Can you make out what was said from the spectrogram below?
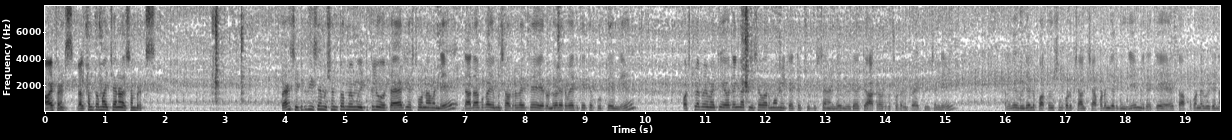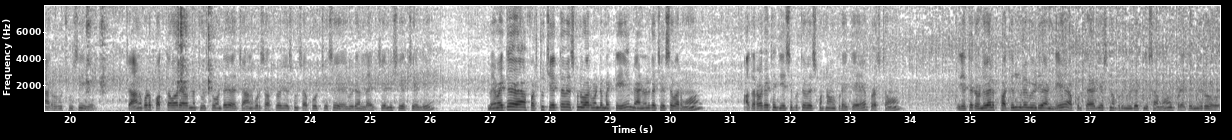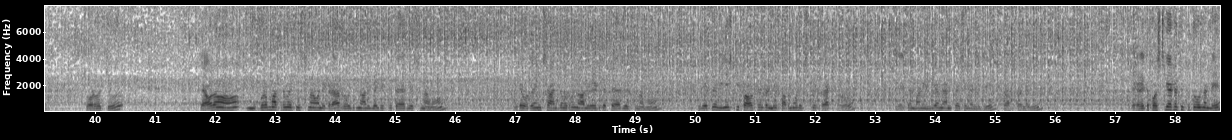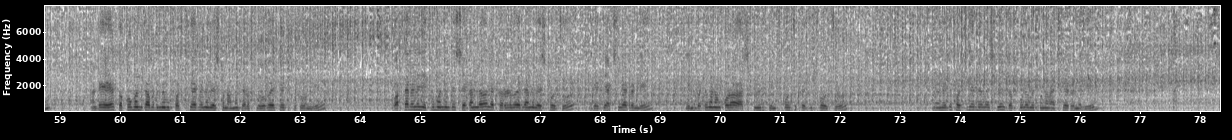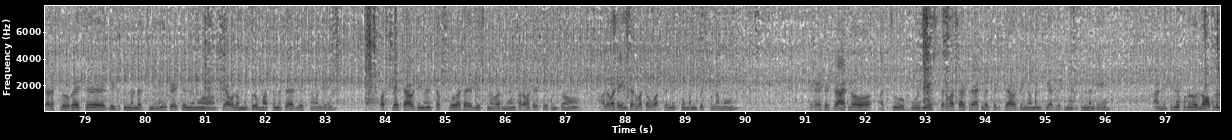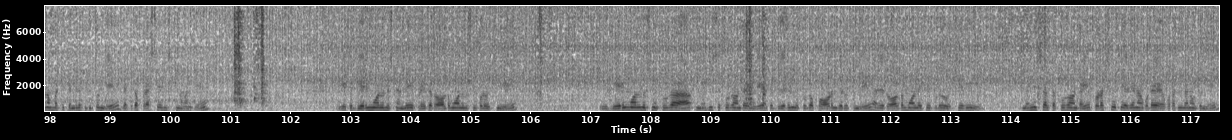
Hi friends welcome to my channel అసంబ్రిక్స్. Friends ఇటుక తీసే మిషన్తో మేము ఇటుకలు తయారు చేస్తూ ఉన్నామండి దాదాపుగా ఎనిమిది సంవత్సరాలు అయితే రెండు వేల ఇరవై ఐదుకి అయితే పూర్తయింది. ఫస్ట్లో మేమైతే ఏ విధంగా తీసేవారమో మీకైతే చూపిస్తానండి. వీడియో అయితే ఆఖరి వరకు చూడడానికి ప్రయత్నించండి. అలాగే వీడియోలో కొత్త విషయాలు కూడా చాలా చెప్పడం జరిగింది. మీరైతే తప్పకుండా వీడియోని ఆఖరి వరకు చూసి ఛానల్ కూడా కొత్త వారు ఎవరైనా చూస్తూ ఉంటే ఛానల్ కూడా సబ్స్క్రైబ్ చేసుకుని సపోర్ట్ చేసి వీడియోని లైక్ చేయండి షేర్ చేయండి. మేమైతే ఫస్ట్ చేతితో వేసుకునేవారం అండి మట్టి మాన్యువల్గా చేసేవారము. ఆ తర్వాత అయితే జేసీబీతో వేసుకుంటున్నాం ఇప్పుడైతే ప్రస్తుతం. ఇదైతే రెండు వేల పద్దెనిమిదిలో వీడియో అండి. అప్పుడు తయారు చేసినప్పుడు వీడియో తీసాము. ఇప్పుడైతే మీరు చూడవచ్చు. కేవలం ముగ్గురు మాత్రమే చూస్తున్నామండి ఇక్కడ. రోజుకి నాలుగు వేలు లీటర్లు తయారు చేస్తున్నాము. అంటే ఉదయం సాయంత్రం వరకు నాలుగు వేలుగా తయారు చేస్తున్నాము. ఇదైతే విఎస్టీ పవర్ టిల్లర్ అండి. పదమూడు హెచ్పీ ట్రాక్టరు. ఇదైతే మన ఇండియా మ్యానుఫ్యాక్చరింగ్ అండి ఇది ట్రాక్టర్ అనేది. ఇక్కడైతే ఫస్ట్ గేర్లో తిప్పుతూ ఉందండి అంటే తక్కువ మంది కాబట్టి మేము ఫస్ట్ గేర్లోనే వేసుకున్నాము. చాలా స్లోగా అయితే తిప్పుతూ ఉంది. వర్కర్ అనేది ఎక్కువ మంది ఉంటే సెకండ్లో లేదా థర్డ్ వేర్లోనే వేసుకోవచ్చు. ఇదైతే యాక్సిలేటర్ అండి. దీన్ని బట్టి మనం కూడా స్పీడ్ పెంచుకోవచ్చు తగ్గించుకోవచ్చు. మేమైతే ఫస్ట్ గేర్లో వేసుకుని తక్కువలో పెట్టుకున్నాం యాక్సిలేటర్ అనేది. చాలా స్లోగా అయితే గెలుతుందండి వచ్చినాయి ఇక్కడైతే మేము కేవలం ముగ్గురు మాత్రమే తయారు చేస్తామండి ఫస్ట్లో అయితే ఆ విధంగానే తక్కువగా తయారు చేసుకునే వారము తర్వాత అయితే కొంచెం అలవాటు అయిన తర్వాత వర్కర్లు ఎక్కువ మంది పెట్టుకున్నాము. ఇక్కడైతే ట్రాక్లో అచ్చు బూడిద వేసిన తర్వాత ట్రాక్లో పెడితే ఆ విధంగా మనకి ఎదలకి నిడుతుందండి. ఆ నెట్టినప్పుడు లోపల ఉన్న మట్టి కిందకి దిగుతుంది. గట్టిగా ప్రెస్ చేసిస్తుంది మనకి. ఇదైతే బేరింగ్ మోడల్ మిషన్ అండి. ఇప్పుడైతే రోలర్ మోడల్ మిషన్ కూడా వచ్చింది. ఈ బేరింగ్ మోడల్ మిషన్ ఎక్కువగా మెషిన్స్ ఎక్కువగా ఉంటాయండి. అంటే బేరింగ్ ఎక్కువగా పోవడం జరుగుతుంది. అదే రోలర్ మోడల్ అయితే ఇప్పుడు వచ్చేది మెషిన్స్ చాలా తక్కువగా ఉంటాయి. ప్రొడక్షన్ అయితే ఏదైనా ఒకటే ఒక రకంగానే ఉంటుంది.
